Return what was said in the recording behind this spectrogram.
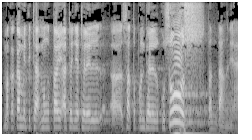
maka kami tidak mengetahui adanya dalil uh, satupun dalil khusus tentangnya.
